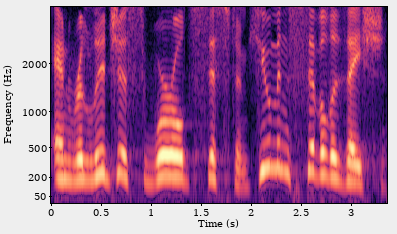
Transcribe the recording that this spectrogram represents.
and religious world system, human civilization.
